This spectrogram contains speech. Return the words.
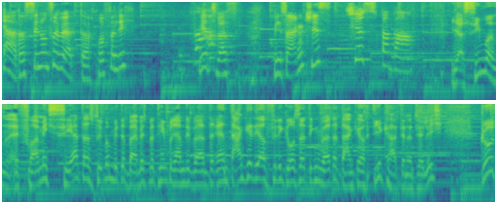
Ja, das sind unsere Wörter. Hoffentlich wird's was. Wir sagen Tschüss. Tschüss, Baba. Ja, Simon, ich freue mich sehr, dass du immer mit dabei bist bei Teamprogramm die Wörter rein. Danke dir auch für die großartigen Wörter. Danke auch dir, Katja, natürlich. Gut,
